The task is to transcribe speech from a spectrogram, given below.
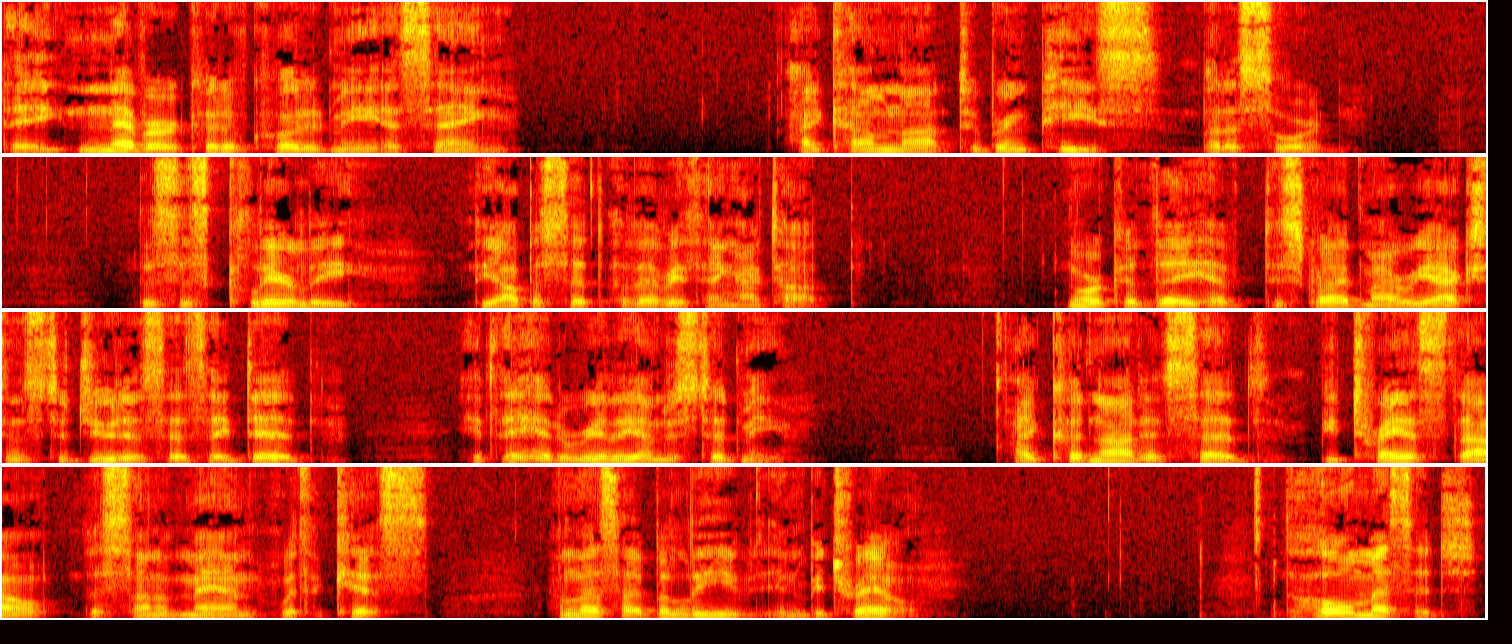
they never could have quoted me as saying, I come not to bring peace, but a sword. This is clearly the opposite of everything I taught. Nor could they have described my reactions to Judas as they did, if they had really understood me. I could not have said, Betrayest thou the Son of Man with a kiss, unless I believed in betrayal. The whole message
